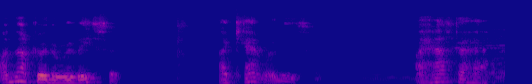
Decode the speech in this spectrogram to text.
I'm not going to release it. I can't release it. I have to have it.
